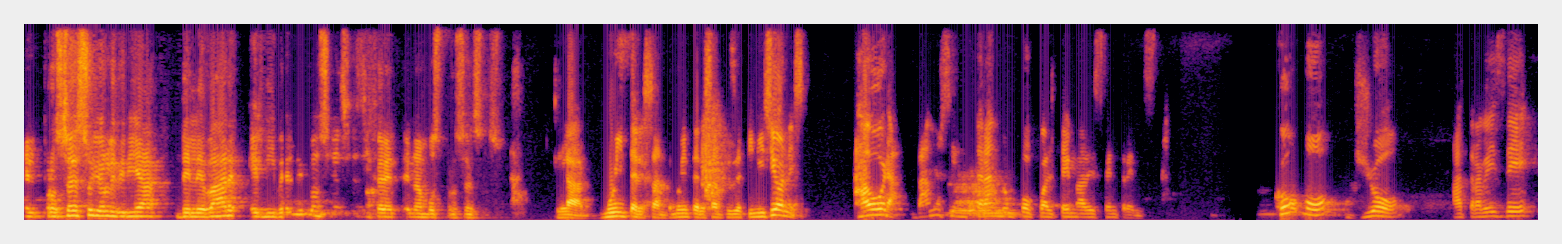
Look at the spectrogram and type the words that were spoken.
el, proceso, yo le diría, de elevar el nivel de conciencia es diferente en ambos procesos. Claro, muy interesante, muy interesantes definiciones. Ahora, vamos entrando un poco al tema de esta entrevista. ¿Cómo yo, a través de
